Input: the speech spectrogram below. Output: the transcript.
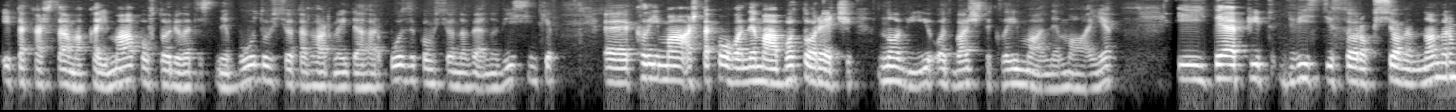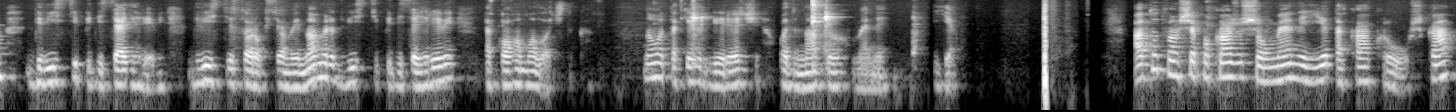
І така ж сама кайма, повторюватись не буду. Все так гарно йде гарбузиком, все нове, новісіньке. Е, клейма аж такого нема, бо то речі нові. От бачите, клейма немає. І йде під 247 номером 250 гривень. 247 номер 250 гривень такого молочника. Ну, от таких дві речі однакових в мене є. А тут вам ще покажу, що у мене є така кружка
